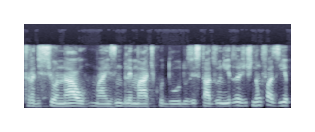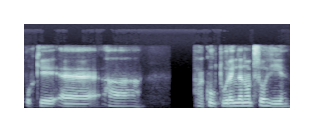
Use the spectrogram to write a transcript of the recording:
tradicional, mais emblemático do, dos Estados Unidos a gente não fazia porque é, a a cultura ainda não absorvia.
